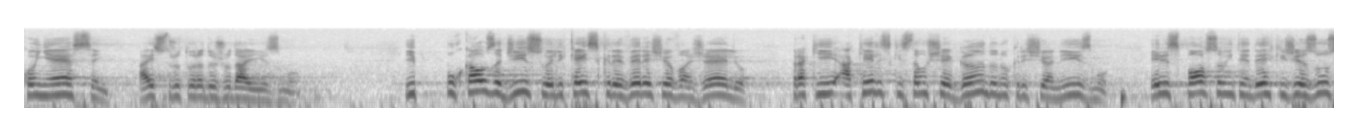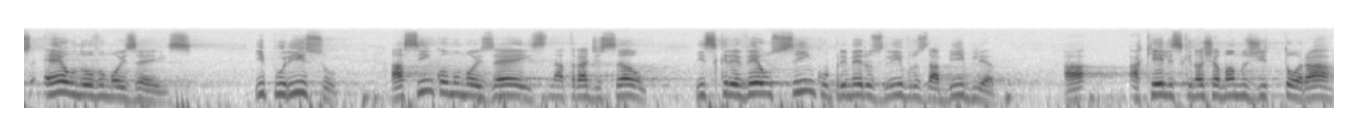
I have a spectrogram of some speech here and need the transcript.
conhecem a estrutura do judaísmo. E por causa disso, ele quer escrever este evangelho para que aqueles que estão chegando no cristianismo, eles possam entender que Jesus é o novo Moisés. E por isso, assim como Moisés, na tradição, escreveu os cinco primeiros livros da Bíblia, a, aqueles que nós chamamos de Torá,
